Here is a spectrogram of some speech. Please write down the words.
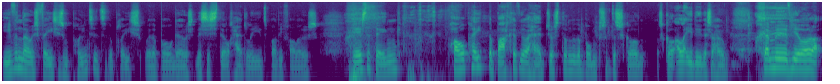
Even though his face isn't pointed to the place where the ball goes, this is still head leads, body follows. Here's the thing. Palpate the back of your head just under the bumps of the skull. skull. I'll let you do this at home. Then move your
